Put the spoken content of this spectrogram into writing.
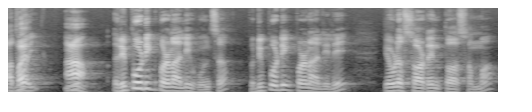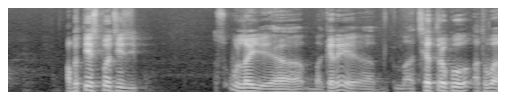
अथवा रिपोर्टिङ प्रणाली हुन्छ। रिपोर्टिङ प्रणालीले एउटा सर्टेन तहसम्म अब त्यसपछि उसलाई के अरे क्षेत्रको अथवा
